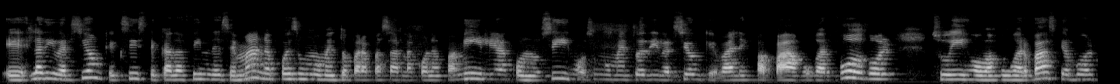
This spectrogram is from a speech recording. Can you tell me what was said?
Es la diversión que existe cada fin de semana, pues un momento para pasarla con la familia, con los hijos, un momento de diversión que va el papá a jugar fútbol, su hijo va a jugar básquetbol.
